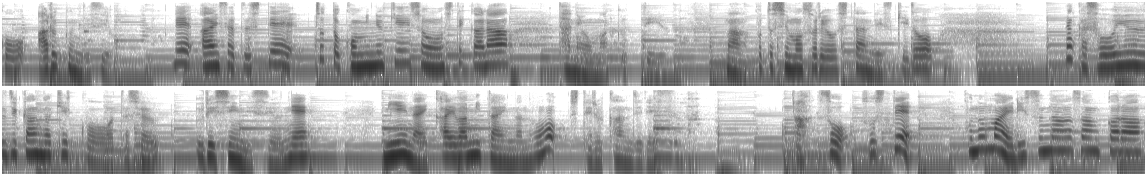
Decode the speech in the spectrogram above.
こう歩くんですよ。で挨拶してちょっとコミュニケーションをしてから種をまくっていうまあ今年もそれをしたんですけどなんかそういう時間が結構私は嬉しいんですよね。見えない会話みたいなのをしてる感じです。あそうそしてこの前リスナーさんから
